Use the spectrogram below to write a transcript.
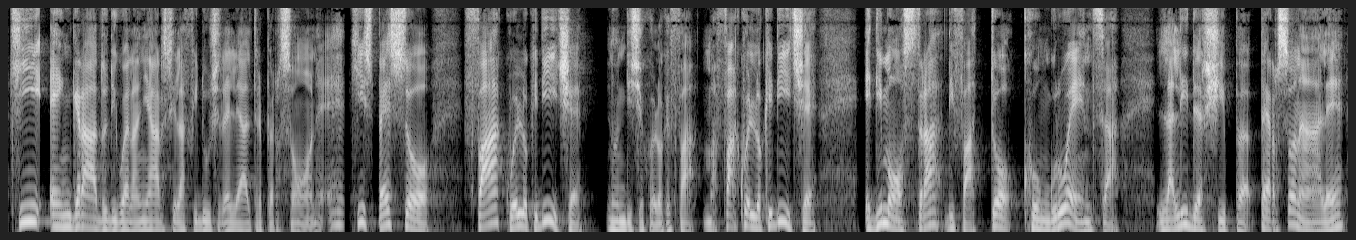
chi è in grado di guadagnarsi la fiducia delle altre persone, e chi spesso fa quello che dice, non dice quello che fa, ma fa quello che dice e dimostra di fatto congruenza. La leadership personale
